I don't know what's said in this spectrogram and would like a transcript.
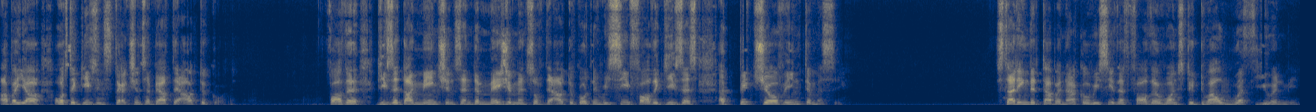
Abba also gives instructions about the outer court. Father gives the dimensions and the measurements of the outer court, and we see Father gives us a picture of intimacy. Studying the tabernacle, we see that Father wants to dwell with you and me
